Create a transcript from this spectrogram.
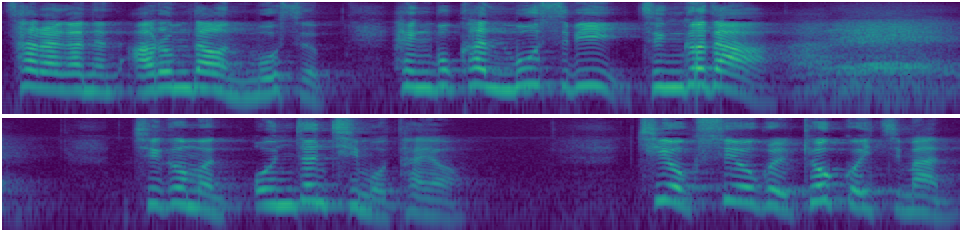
살아가는 아름다운 모습, 행복한 모습이 증거다. 지금은 온전치 못하여 지옥 수욕을 겪고 있지만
